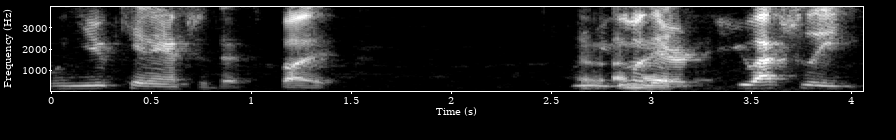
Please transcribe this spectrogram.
when you can't answer this, but when you go I- there, you actually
